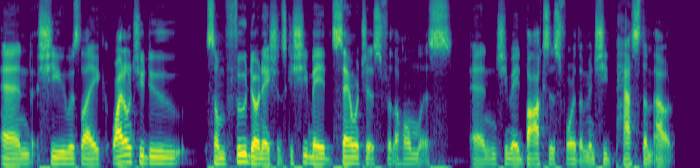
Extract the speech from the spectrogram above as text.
and she was like, "Why don't you do some food donations?" Because she made sandwiches for the homeless and she made boxes for them and she'd pass them out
